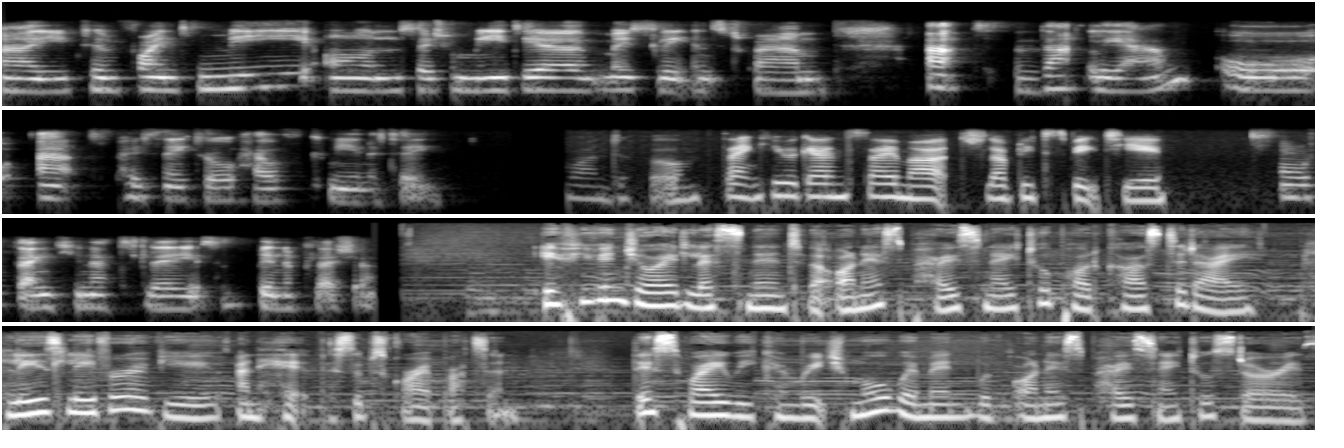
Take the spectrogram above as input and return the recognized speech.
Uh, you can find me on social media, mostly Instagram, at that Lyanne or at Postnatal Health Community. Wonderful. Thank you again so much. Lovely to speak to you. Oh, thank you, Natalie. It's been a pleasure. If you've enjoyed listening to the Honest Postnatal podcast today, please leave a review and hit the subscribe button. This way, we can reach more women with honest postnatal stories.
